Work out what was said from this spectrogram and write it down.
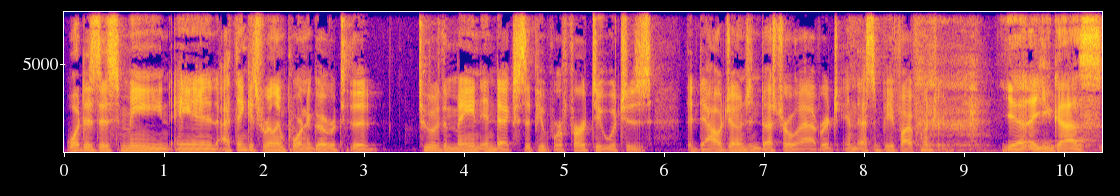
what does this mean? And I think it's really important to go over to the two of the main indexes that people refer to, which is the Dow Jones Industrial Average and the S&P 500. Yeah, you guys,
